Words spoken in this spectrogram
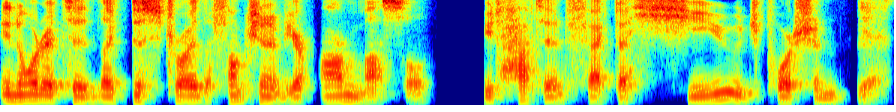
in order to like destroy the function of your arm muscle, you'd have to infect a huge portion Yes.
